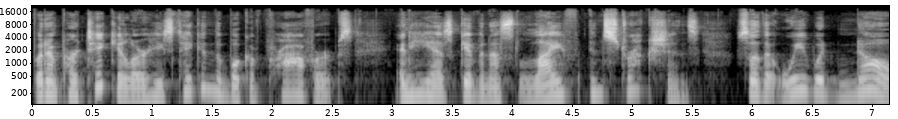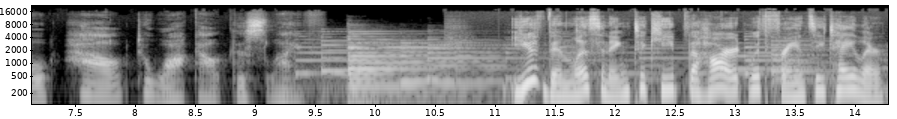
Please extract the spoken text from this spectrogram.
but in particular, He's taken the book of Proverbs and He has given us life instructions so that we would know how to walk out this life. You've been listening to Keep the Heart with Francie Taylor.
